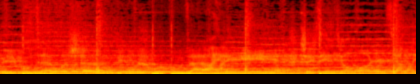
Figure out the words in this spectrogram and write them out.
你不在我身边，我不在爱里面，谁解救末日降临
